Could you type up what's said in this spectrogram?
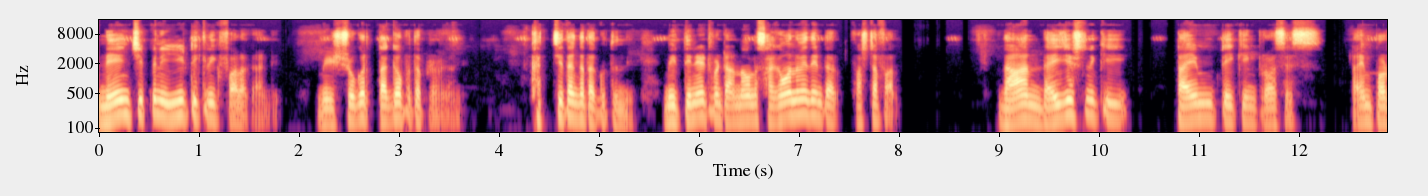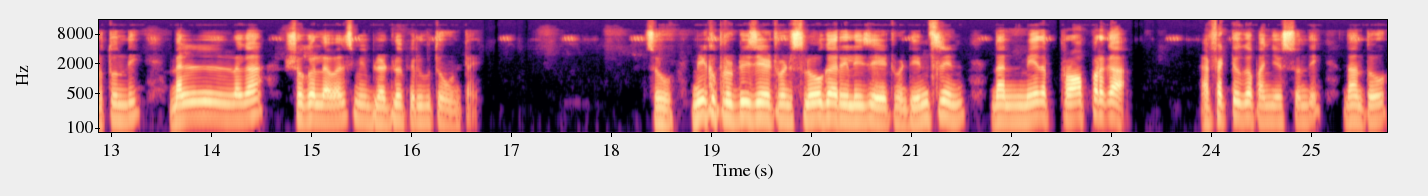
నేను చెప్పిన ఈ టెక్నిక్ ఫాలో కాండి. మీ షుగర్ తగ్గకపోతే అప్పుడు అడగండి. ఖచ్చితంగా తగ్గుతుంది. మీరు తినేటువంటి అన్నంలో సగం అన్నమే తింటారు ఫస్ట్ ఆఫ్ ఆల్. దాని డైజెషన్కి టైం టేకింగ్ ప్రాసెస్ టైం పడుతుంది. మెల్లగా షుగర్ లెవెల్స్ మీ బ్లడ్లో పెరుగుతూ ఉంటాయి. సో మీకు ప్రొడ్యూస్ అయ్యేటువంటి స్లోగా రిలీజ్ అయ్యేటువంటి ఇన్సులిన్ దాని మీద ప్రాపర్గా ఎఫెక్టివ్గా పనిచేస్తుంది. దాంతో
